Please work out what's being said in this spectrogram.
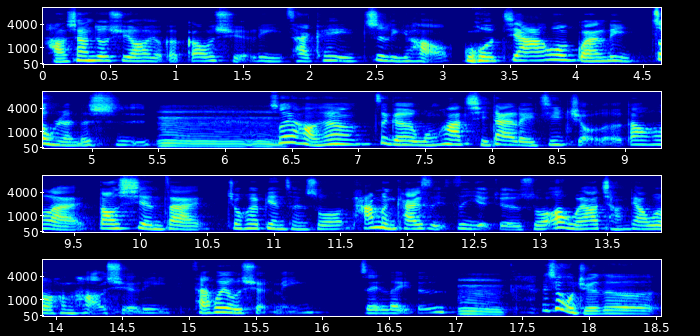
好像就需要有个高学历才可以治理好国家或管理众人的事。嗯嗯嗯嗯。所以好像这个文化期待累积久了，到后来到现在就会变成说，他们开始自己也觉得说，哦，我要强调我有很好的学历才会有选民这一类的。嗯，而且我觉得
